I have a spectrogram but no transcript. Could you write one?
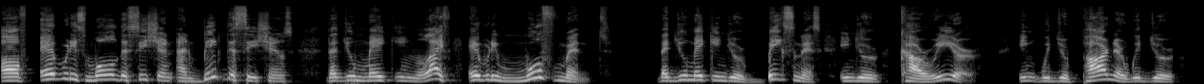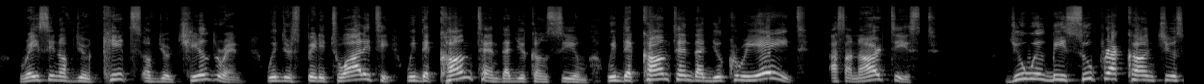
of every small decision and big decisions that you make in life, every movement that you make in your business, in your career, in with your partner, with your raising of your kids, of your children, with your spirituality, with the content that you consume, with the content that you create as an artist. You will be supra conscious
